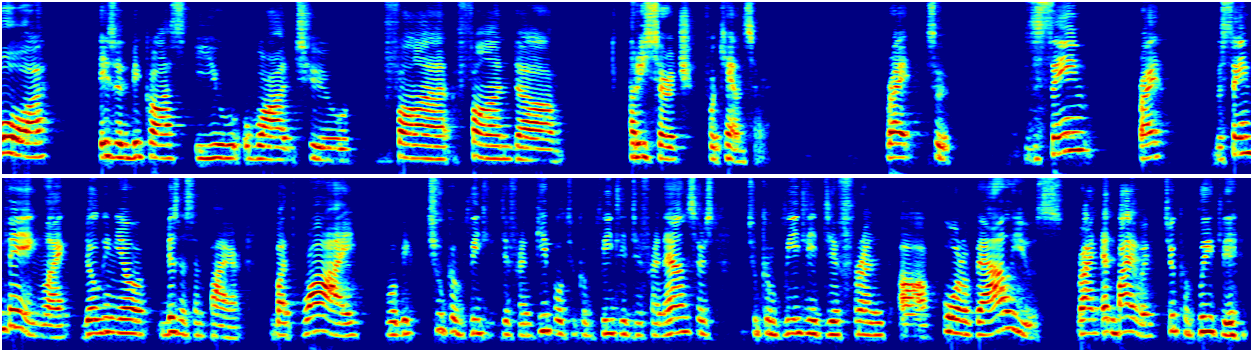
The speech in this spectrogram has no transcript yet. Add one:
Or is it because you want to fund, fund uh, research for cancer? Right? So the same, right? The same thing, like building your business empire. But why will be two completely different people, two completely different answers, two completely different uh, core values, right? And by the way, two completely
